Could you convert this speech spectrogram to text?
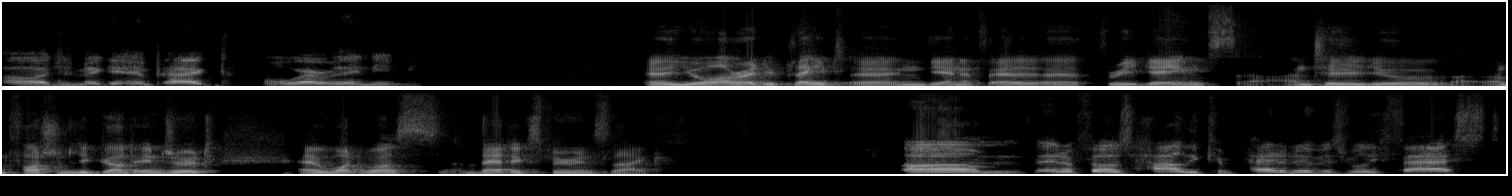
Uh, just make an impact on wherever they need me. Uh, you already played uh, in the NFL uh, three games until you unfortunately got injured. Uh, what was that experience like? Um, the NFL is highly competitive. It's really fast.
